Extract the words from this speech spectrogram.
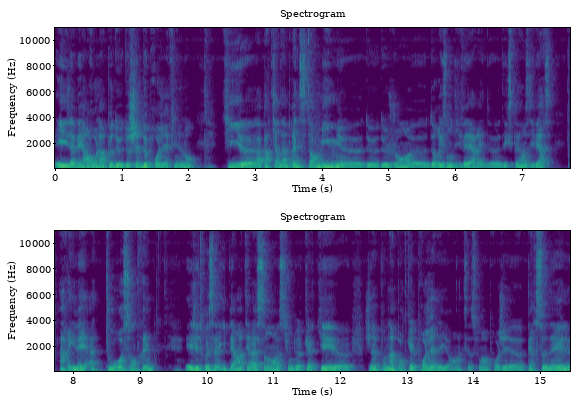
et il avait un rôle un peu de, de chef de projet finalement, qui, euh, à partir d'un brainstorming euh, de, gens euh, d'horizons divers et d'expériences diverses, arrivait à tout recentrer. Et j'ai trouvé ça hyper intéressant, si on doit le calquer, je dirais pour n'importe quel projet d'ailleurs, hein, que ce soit un projet personnel,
